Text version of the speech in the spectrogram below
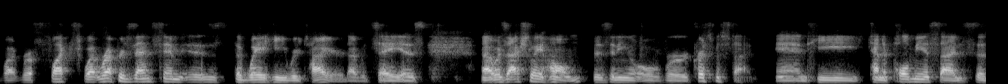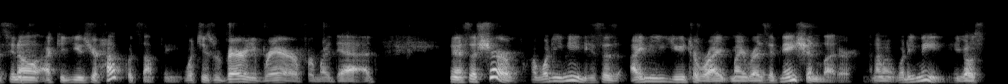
what reflects what represents him is the way he retired. I would say is I was actually home visiting over Christmas time and he kind of pulled me aside and says, "You know, I could use your help with something," which is very rare for my dad. And I said, "Sure. What do you need?" He says, "I need you to write my resignation letter." And I went, "What do you mean?" He goes,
